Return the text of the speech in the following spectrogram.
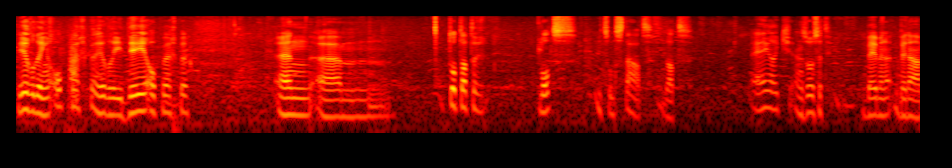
Heel veel dingen opwerpen, heel veel ideeën opwerpen. En um, totdat er plots iets ontstaat. Dat eigenlijk, en zo is het bijna, bijna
